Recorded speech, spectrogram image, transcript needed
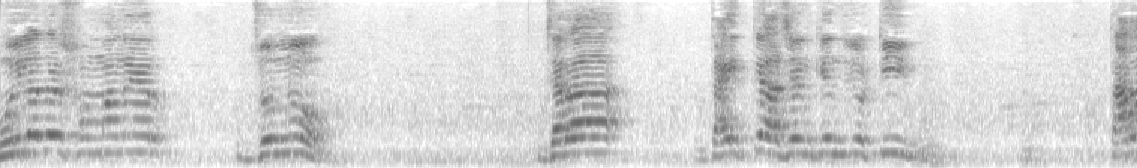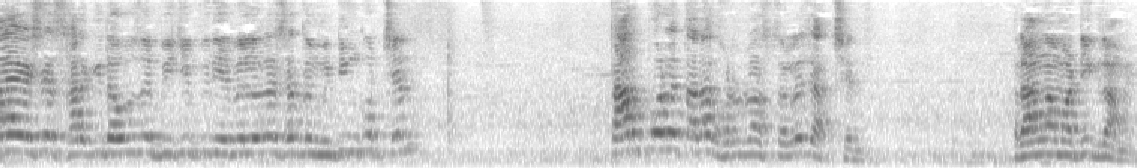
মহিলাদের সম্মানের জন্য যারা দায়িত্বে আছেন কেন্দ্রীয় টিম, তারা এসে সার্কিট হাউসে বিজেপির এমএলএদের সাথে মিটিং করছেন। তারপরে তারা ঘটনাস্থলে যাচ্ছেন। রাঙামাটি গ্রামে।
